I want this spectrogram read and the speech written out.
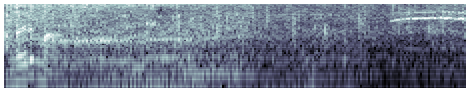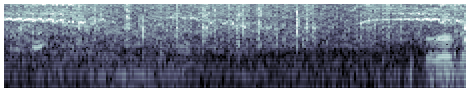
ஐம்பது இருக்குமா? ஓகே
